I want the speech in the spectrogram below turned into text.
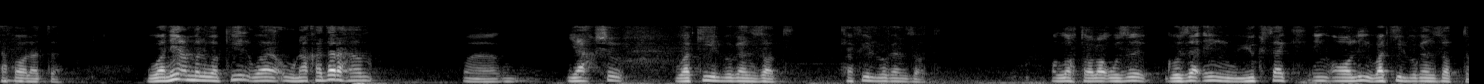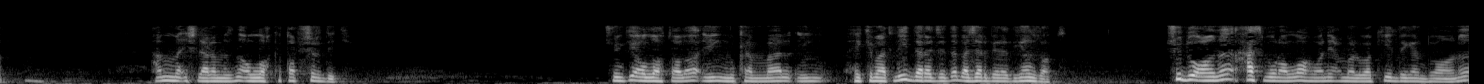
kafolati. Va ni'mal vakil va u naqadar ham e, yaxshi vakil bo'lgan zot kafil bo'lgan zot. Alloh taolo o'zi go'za eng yuksak eng oliy vakil bo'lgan zotdir. Hamma ishlarimizni allohga topshirdik. Chunki alloh taolo eng mukammal eng hikmatli darajada bajarib beradigan zot. Shu duoni hasbunalloh va ni'mal vakil degan duoni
